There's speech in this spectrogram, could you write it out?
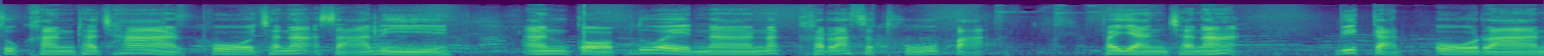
สุขันธชาติ โภชนะสาลี อันกอบด้วยนานักครสถูปะ พยัญชนะ วิกัดโอราน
